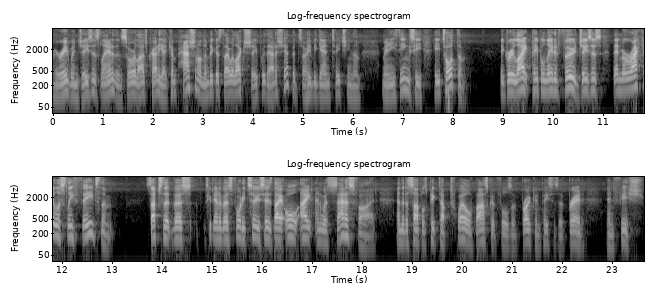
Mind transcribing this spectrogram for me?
we read, When Jesus landed and saw a large crowd, he had compassion on them because they were like sheep without a shepherd. So he began teaching them many things. He, he taught them. It grew late, people needed food. Jesus then miraculously feeds them, such that verse, skip down to verse 42, says, They all ate and were satisfied and the disciples picked up 12 basketfuls of broken pieces of bread and fish.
